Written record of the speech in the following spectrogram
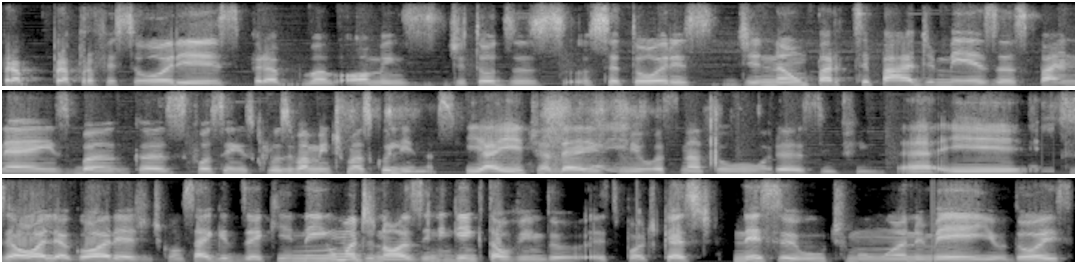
para professores, para homens de todos os, os setores, de não participar de mesas, painéis, bancas que fossem exclusivamente masculinas. E aí tinha 10 mil assinaturas, enfim. É, e você olha agora e a gente consegue dizer que nenhuma de nós, e ninguém que está ouvindo esse podcast, nesse último um ano e meio, dois,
